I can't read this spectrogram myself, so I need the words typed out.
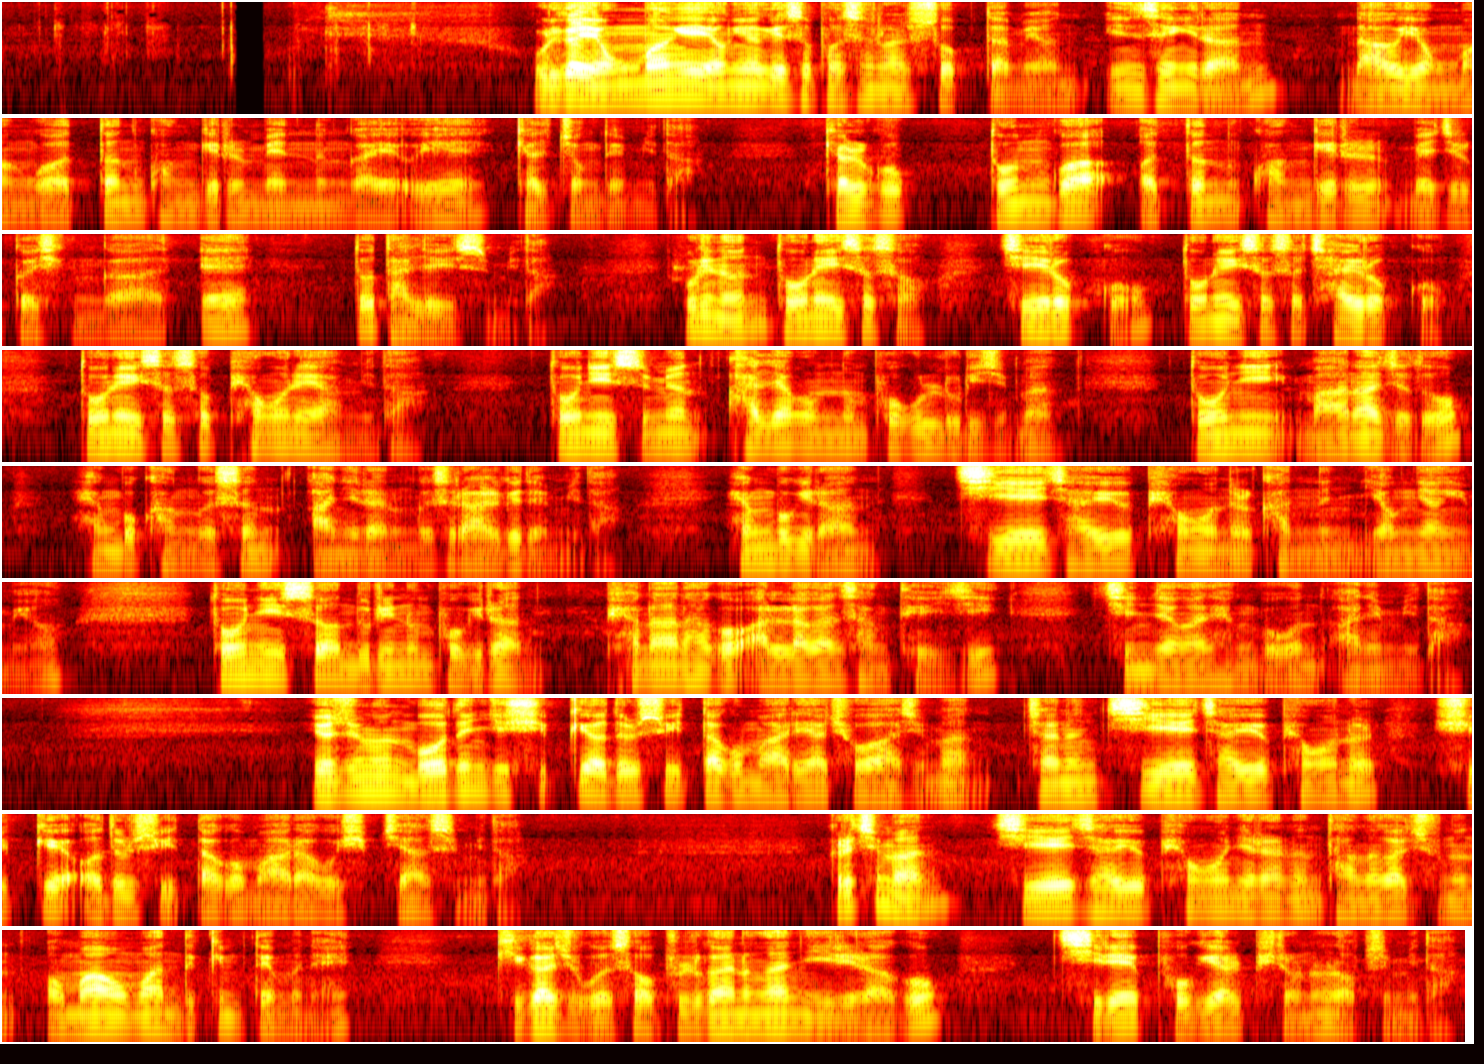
우리가 욕망의 영역에서 벗어날 수 없다면 인생이란 나의 욕망과 어떤 관계를 맺는가에 의해 결정됩니다. 결국 돈과 어떤 관계를 맺을 것인가에 또 달려 있습니다. 우리는 돈에 있어서 지혜롭고 돈에 있어서 자유롭고 돈에 있어서 평온해야 합니다. 돈이 있으면 한량없는 복을 누리지만 돈이 많아져도 행복한 것은 아니라는 것을 알게 됩니다. 행복이란 지혜, 자유, 평온을 갖는 역량이며 돈이 있어 누리는 복이란 편안하고 안락한 상태이지 진정한 행복은 아닙니다. 요즘은 뭐든지 쉽게 얻을 수 있다고 말해야 좋아하지만 저는 지혜, 자유, 평온을 쉽게 얻을 수 있다고 말하고 싶지 않습니다. 그렇지만 지혜, 자유, 평온이라는 단어가 주는 어마어마한 느낌 때문에 기가 죽어서 불가능한 일이라고 지레 포기할 필요는 없습니다.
